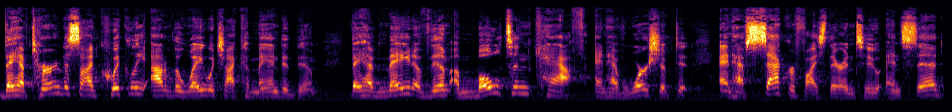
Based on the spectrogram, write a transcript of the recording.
They have turned aside quickly out of the way which I commanded them. They have made of them a molten calf and have worshiped it and have sacrificed thereunto and said,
